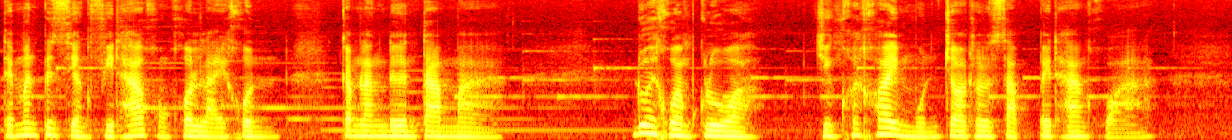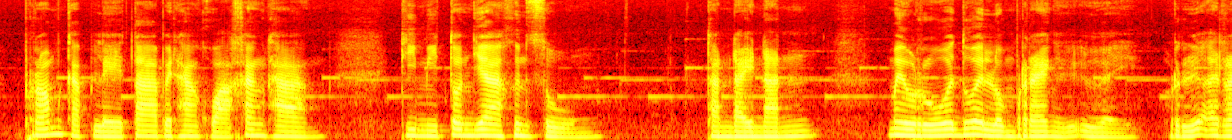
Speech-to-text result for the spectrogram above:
แต่มันเป็นเสียงฝีเท้าของคนหลายคนกำลังเดินตามมา ด้วยความกลัวจึงค่อยๆ หมุนจอโทรศัพท์ไปทางขวา พร้อมกับเลตาไปทางขวาข้างทาง ที่มีต้นหญ้าขึ้นสูง ทันใดนั้นไม่รู้ว่าด้วยลมแรงเอื่อยๆ หรืออะไร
